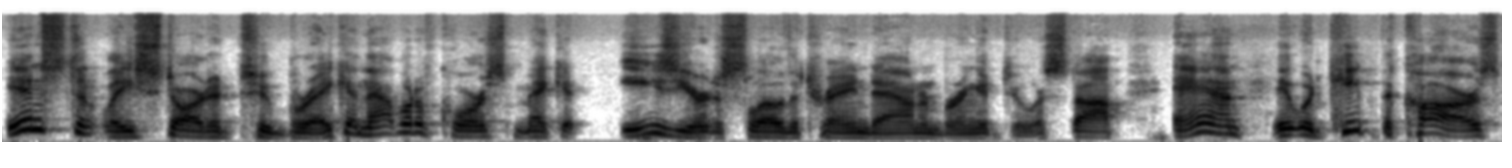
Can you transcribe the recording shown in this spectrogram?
instantly started to brake. And that would, of course, make it easier to slow the train down and bring it to a stop. And it would keep the cars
